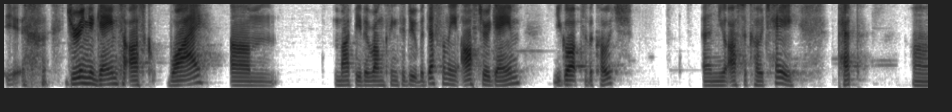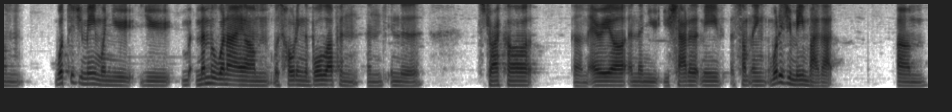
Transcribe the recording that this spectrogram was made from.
during a game to ask why um, might be the wrong thing to do. But definitely after a game, you go up to the coach and you ask the coach, "Hey, Pep, um, what did you mean when you you remember when I um, was holding the ball up and and in the striker um, area, and then you you shouted at me something? What did you mean by that?" Um,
